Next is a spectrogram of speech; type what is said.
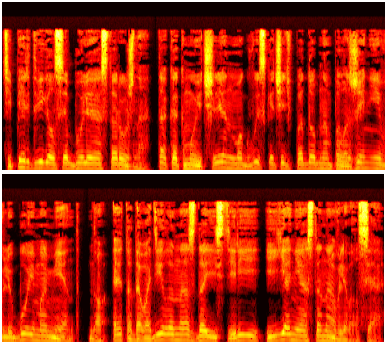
Теперь двигался более осторожно, так как мой член мог выскочить в подобном положении в любой момент, но это доводило нас до истерии, и я не останавливался.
